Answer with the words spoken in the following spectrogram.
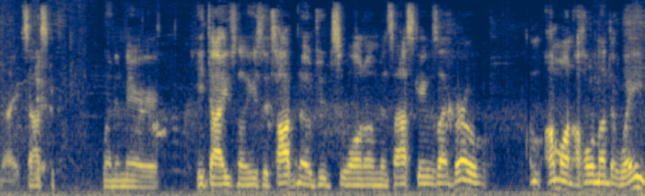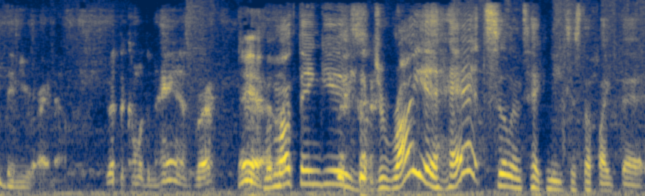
Like Sasuke went in there, he thought he was gonna use the talk no jutsu on him, and Sasuke was like, "Bro, I'm, I'm on a whole nother wave than you right now." You have to come with them hands, bro. Yeah, But my thing is, Jiraiya had sealing techniques and stuff like that.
